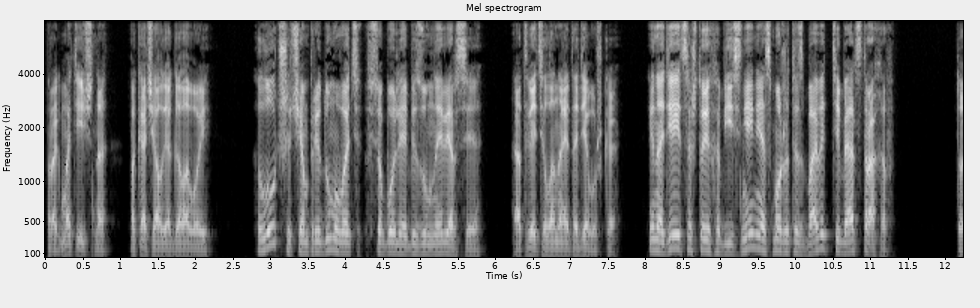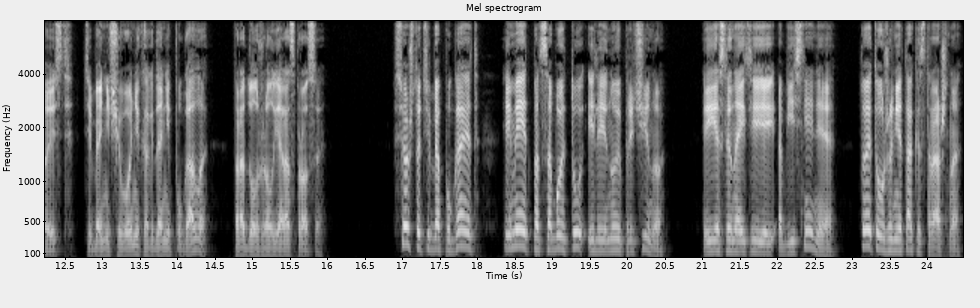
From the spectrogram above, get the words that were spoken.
«Прагматично», — покачал я головой. «Лучше, чем придумывать все более безумные версии», — ответила на это девушка, «и надеяться, что их объяснение сможет избавить тебя от страхов». «То есть тебя ничего никогда не пугало?» — продолжил я расспросы. Все, что тебя пугает, имеет под собой ту или иную причину, и если найти ей объяснение, то это уже не так и страшно.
